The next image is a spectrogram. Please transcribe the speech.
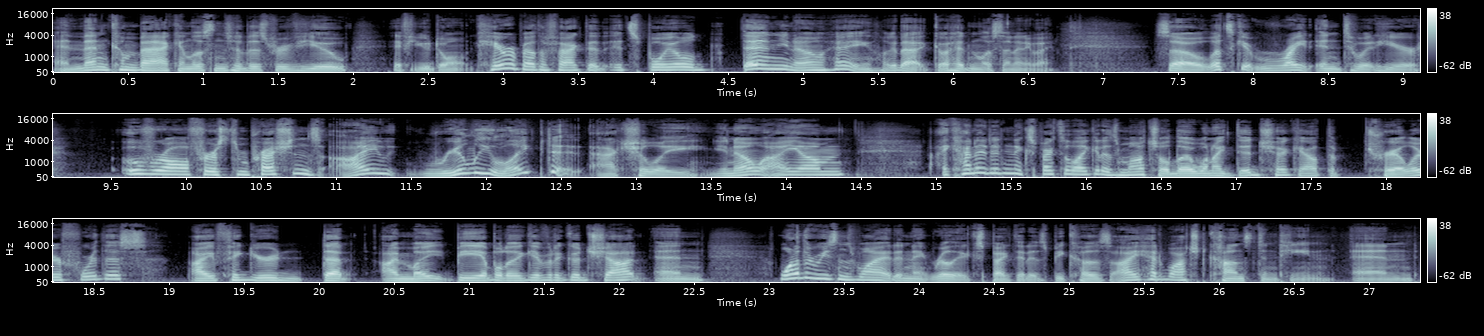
and then come back and listen to this review. If you don't care about the fact that it's spoiled, then, you know, hey, look at that. Go ahead and listen anyway. So let's get right into it here. Overall, first impressions, I really liked it. Actually, you know, I um, I kind of didn't expect to like it as much. Although when I did check out the trailer for this, I figured that I might be able to give it a good shot. And one of the reasons why I didn't really expect it is because I had watched Constantine, and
